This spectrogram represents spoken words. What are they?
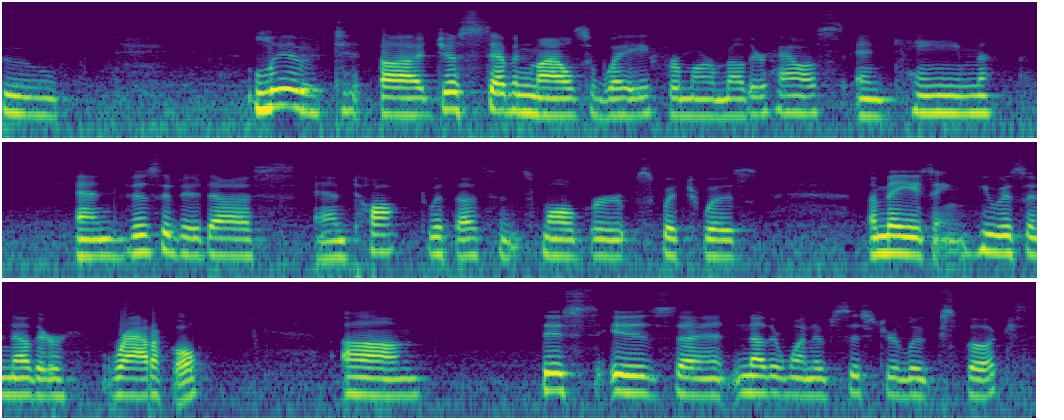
who lived uh, just seven miles away from our mother house and came and visited us and talked with us in small groups, which was amazing. He was another radical. Um, this is another one of Sister Luke's books.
